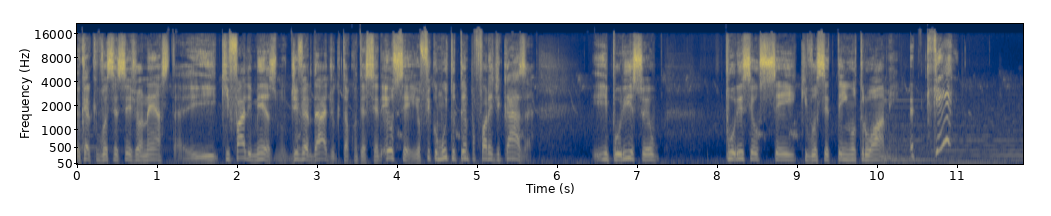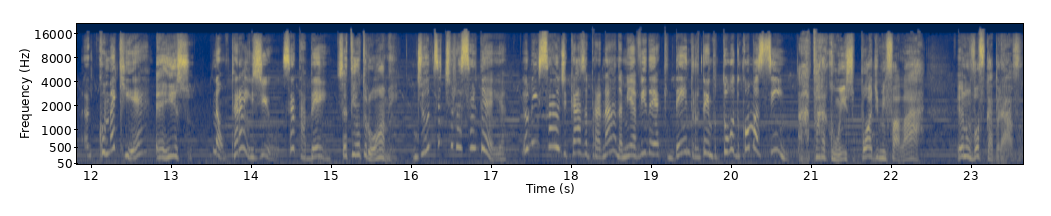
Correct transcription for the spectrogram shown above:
Eu quero que você seja honesta e que fale mesmo, de verdade, o que tá acontecendo. Eu sei, eu fico muito tempo fora de casa. E por isso eu. Por isso eu sei que você tem outro homem. Quê? Como é que é? É isso. Não, peraí, Gil, você tá bem? Você tem outro homem. De onde você tirou essa ideia? Eu nem saio de casa pra nada, minha vida é aqui dentro o tempo todo, como assim? Ah, para com isso, pode me falar. Eu não vou ficar bravo.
